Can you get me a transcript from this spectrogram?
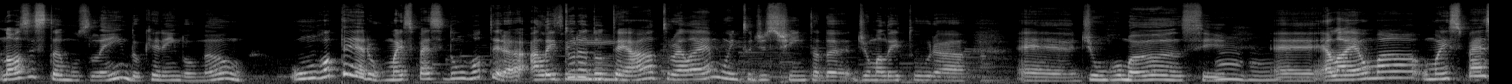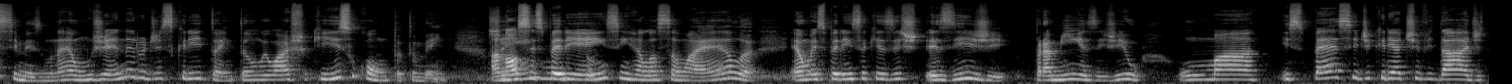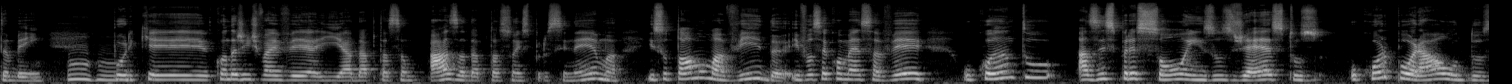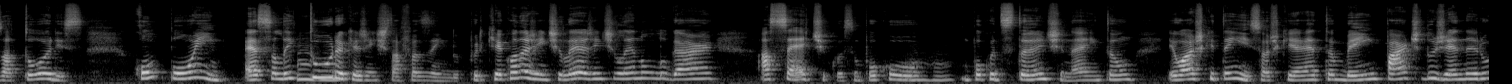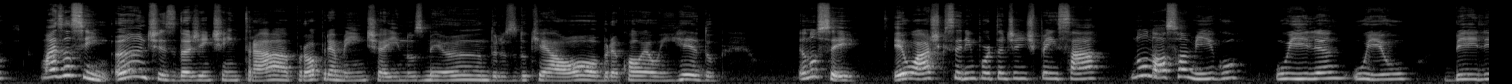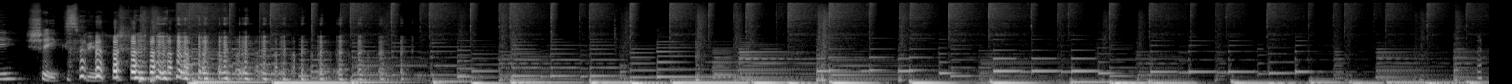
nós estamos lendo, querendo ou não, um roteiro, uma espécie de um roteiro. A leitura Sim. do teatro, ela é muito distinta da, de uma leitura é, de um romance. Uhum. É, ela é uma, uma espécie mesmo, né? Um gênero de escrita. Então eu acho que isso conta também. A Sim, nossa muito. experiência em relação a ela é uma experiência que exige, exige para mim, exigiu uma espécie de criatividade também. Uhum. Porque quando a gente vai ver aí a adaptação, as adaptações para o cinema, isso toma uma vida e você começa a ver o quanto as expressões, os gestos, o corporal dos atores compõem essa leitura que a gente está fazendo. Porque quando a gente lê, a gente lê num lugar ascético, assim, um pouco, Uhum. um pouco distante, né? Então, eu acho que tem isso. Acho que é também parte do gênero. Mas assim, antes da gente entrar propriamente aí nos meandros do que é a obra, qual é o enredo, eu não sei. Eu acho que seria importante a gente pensar no nosso amigo William Will Billy Shakespeare.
